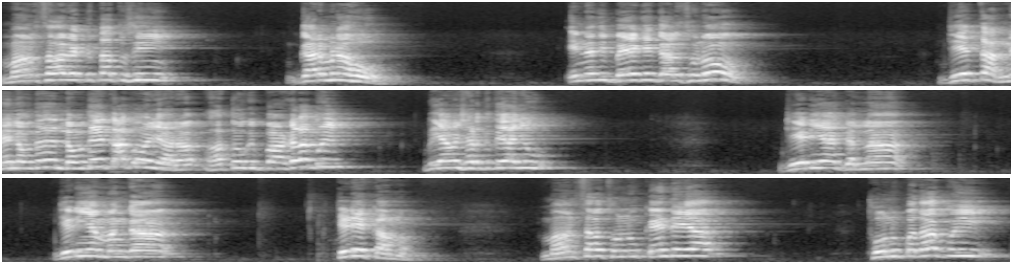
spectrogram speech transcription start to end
ਮਾਨ ਸਾਹਿਬ ਇੱਕ ਤਾਂ ਤੁਸੀਂ ਗਰਮ ਨਾ ਹੋ। ਇਹਨਾਂ ਦੀ ਬਹਿ ਕੇ ਗੱਲ ਸੁਣੋ। ਜੇ ਧਰਨੇ ਲਾਉਂਦੇ ਤਾਂ ਲਾਉਂਦੇ ਕਾਹਤੋਂ ਯਾਰ? ਹੱਥੋਂ ਕੀ ਪਾਗਲਾ ਕੋਈ? ਵੀ ਐਵੇਂ ਸੜਕ ਤੇ ਆ ਜਾਊ। ਜਿਹੜੀਆਂ ਗੱਲਾਂ, ਜਿਹੜੀਆਂ ਮੰਗਾਂ, ਜਿਹੜੇ ਕੰਮ ਮਾਨ ਸਾਹਿਬ ਤੁਹਾਨੂੰ ਕਹਿੰਦੇ ਆ, ਤੁਹਾਨੂੰ ਪਤਾ ਕੋਈ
